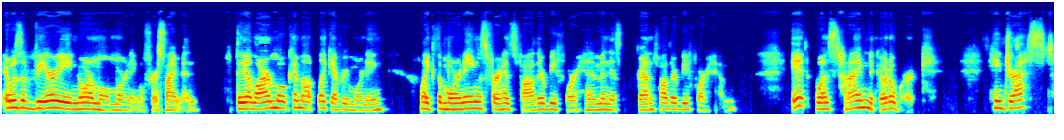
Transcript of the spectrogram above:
It was a very normal morning for Simon. The alarm woke him up like every morning, like the mornings for his father before him and his grandfather before him. It was time to go to work. He dressed,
